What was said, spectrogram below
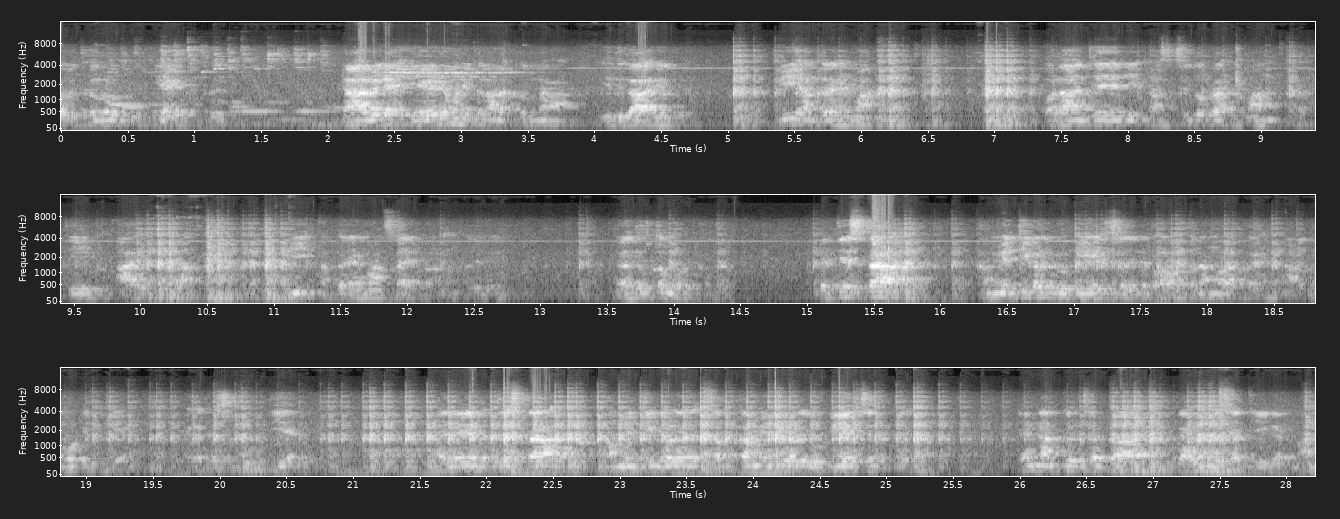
ഒരുക്കങ്ങളും പൂർത്തിയായിട്ടുണ്ട്. രാവിലെ ഏഴ് മണിക്ക് നടക്കുന്ന ഈദ്ഗാഹിൽ പി അബ്ദുറഹ്മാൻ കൊലാഞ്ചേരി മസ്ജിദുർ റഹ്മാൻ ഖത്തീബ് ആയിട്ടുള്ള പി അബ്ദുറഹ്മാൻ സാഹിബാണ് അതിൽ നേതൃത്വം കൊടുക്കുന്നത്. വ്യത്യസ്ത കമ്മിറ്റികൾ രൂപീകരിച്ചതിന്റെ പ്രവർത്തനങ്ങളൊക്കെ നടന്നുകൊണ്ടിരിക്കുകയാണ്. ഏകദേശം പൂർത്തിയായി. അതിൽ വ്യത്യസ്ത കമ്മിറ്റികൾ സബ് കമ്മിറ്റികൾ രൂപീകരിച്ചിട്ടുണ്ട്. എൻ അബ്ദുൽ ജബ്ബാർ ഗ്രൗണ്ട് സജ്ജീകരണം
